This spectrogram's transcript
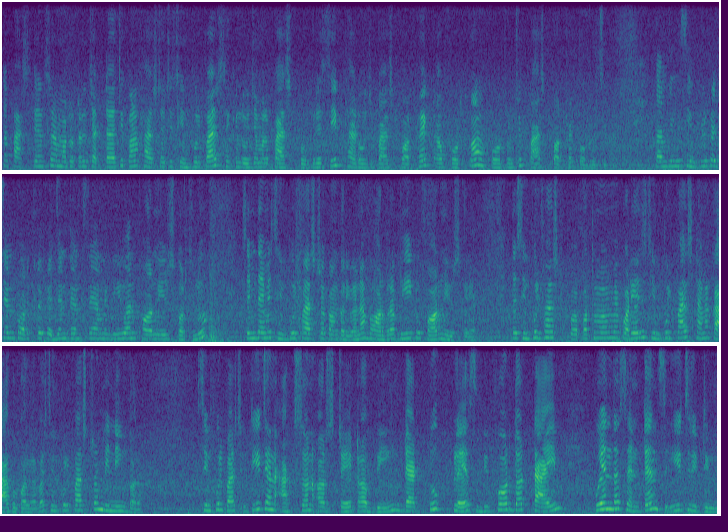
তো past tensor আমার total চারটা আছে। কোণ ফার্স্ট হচ্ছে সিম্পল পাস্ট সেকেন্ড হচ্ছে আমার পাস্ট প্রোগ্রেসিভ থার্ড হচ্ছে পাস্ট পরফেক্ট আর ফোর্থ কোণ ফোর্থ হচ্ছে পাস্ট পরফেক্ট প্রোগ্রেসিভ তো আমি যেমনি সিম্পল প্রেজেন্ট পড়ুলে প্রেজেন্ট টেন্সরে আমি ভি ওয়ান ফর্ম ইউজ করছিলু। সেমতি আমি সিম্পল ফাস্টরে কম করা না ভর্বর ভি টু ফর্ম ইউজ করা তো সিম্পল ফাস্ট প্রথমে আমি পড়িয়া যে সিম্পল পাস্ট আমি কাহু কহবা বা সিম্পল পাস্টর মিনিং করা simple past it is an action or state of being that took place before the time when the sentence is written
